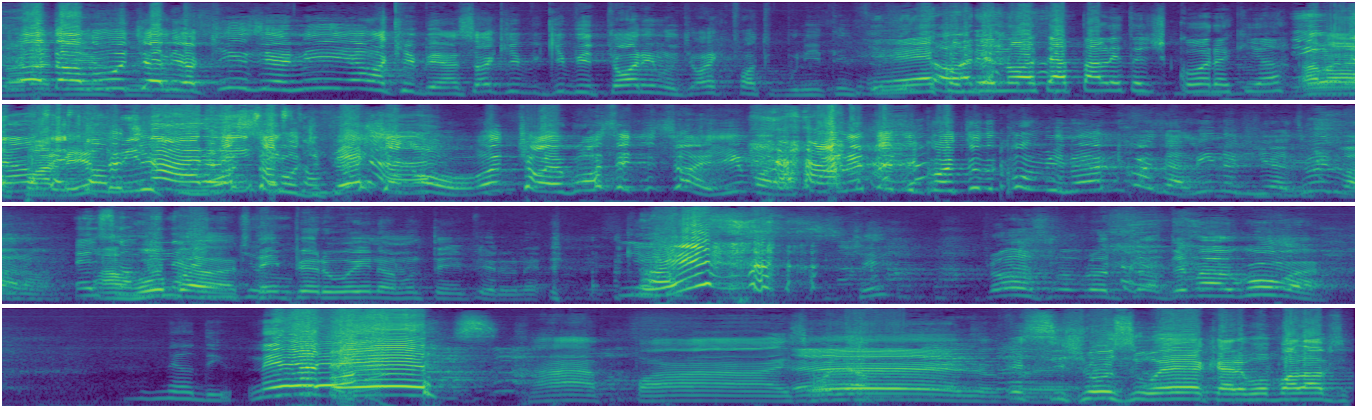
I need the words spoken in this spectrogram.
Olha da Lud ali, ó, 15 aninhos, olha lá que benção, olha que, que vitória, hein, Lud? Olha que foto bonita, hein? É, combinou até a paleta de cor aqui, ó. Olha lá, Então, paleta de hein? Nossa, Lud, fecha. Ô, tio, eu gosto disso aí, mano. Paleta de cor, tudo combinando. Que coisa linda de Jesus, varão. Eles Arroba, tem peru aí? Não, não tem peru, né? Quê? Próxima produção, tem mais alguma? Meu Deus. Meu Deus! Rapaz, olha. É, Esse Josué, cara, eu vou falar pra você.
